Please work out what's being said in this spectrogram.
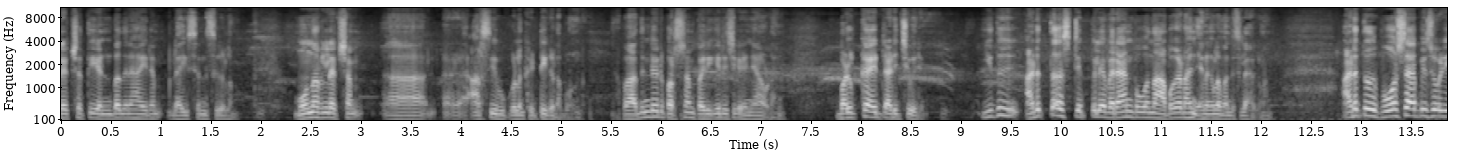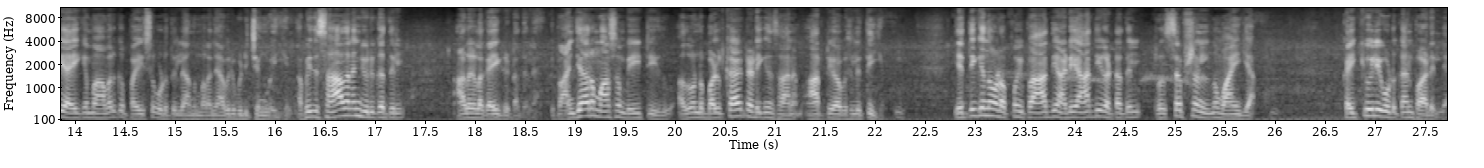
ലക്ഷത്തി എൺപതിനായിരം ലൈസൻസുകളും മൂന്നര ലക്ഷം ആർ സി ബുക്കുകളും കെട്ടിക്കിടപ്പുണ്ട്. അപ്പോൾ അതിന്റെ ഒരു പ്രശ്നം പരിഹരിച്ച് കഴിഞ്ഞാൽ ഉടൻ ബൾക്കായിട്ട് അടിച്ചു വരും. ഇത് അടുത്ത സ്റ്റെപ്പിൽ വരാൻ പോകുന്ന അപകടം ജനങ്ങൾ മനസ്സിലാക്കണം. അടുത്തത് പോസ്റ്റ് ഓഫീസ് വഴി അയക്കുമ്പോൾ അവർക്ക് പൈസ കൊടുത്തില്ല എന്ന് പറഞ്ഞാൽ അവർ പിടിച്ചെങ്കിൽ വയ്ക്കും. അപ്പോൾ ഇത് സാധനം ചുരുക്കത്തിൽ ആളുകളെ കൈ കിട്ടത്തില്ല. ഇപ്പോൾ അഞ്ചാറ് മാസം വെയിറ്റ് ചെയ്തു. അതുകൊണ്ട് ബൾക്കായിട്ട് അടിക്കുന്ന സാധനം ആർ ടി ഓഫീസിൽ എത്തിക്കും. എത്തിക്കുന്നതോടൊപ്പം ഇപ്പോൾ ആദ്യം അടി ആദ്യ ഘട്ടത്തിൽ റിസപ്ഷനിൽ നിന്ന് വാങ്ങിക്കാം. കൈക്കൂലി കൊടുക്കാൻ പാടില്ല.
